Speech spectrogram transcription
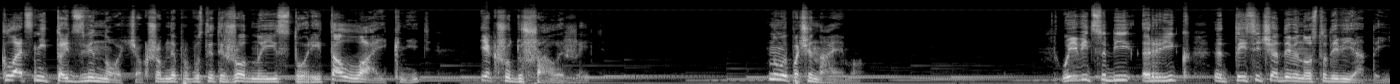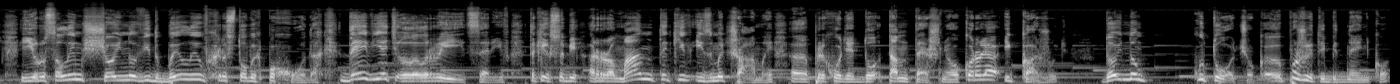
клацніть той дзвіночок, щоб не пропустити жодної історії, та лайкніть, якщо душа лежить. Ну, ми починаємо. Уявіть собі рік 1099. Єрусалим щойно відбили в хрестових походах. Дев'ять рицарів, таких собі романтиків із мечами, е, приходять до тамтешнього короля і кажуть: дай нам куточок, е, пожити бідненько,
